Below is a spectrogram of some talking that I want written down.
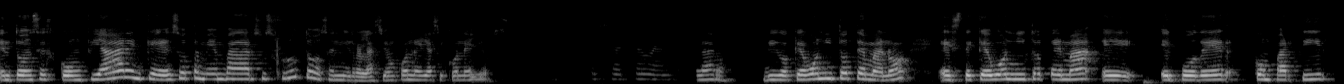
entonces, confiar en que eso también va a dar sus frutos en mi relación con ellas y con ellos. Exactamente. Claro. Digo, qué bonito tema, ¿no? Este, qué bonito tema eh, el poder compartir,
